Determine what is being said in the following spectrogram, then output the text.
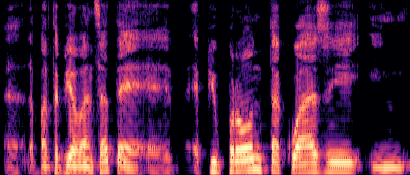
eh, la parte più avanzata è, è, più pronta quasi in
